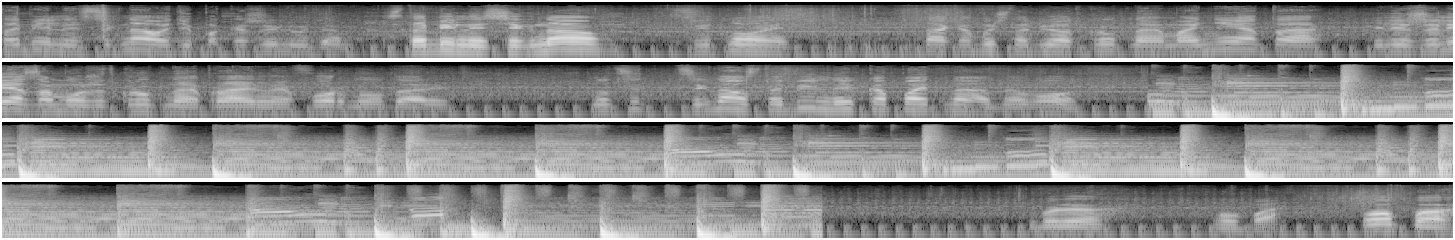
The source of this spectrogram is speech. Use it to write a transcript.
стабильный сигнал, иди покажи людям. Стабильный сигнал цветной. Так обычно бьет крупная монета или железо может крупная правильная форма ударить. Но сигнал стабильный, их копать надо, вот. Бля, Опа, опа,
